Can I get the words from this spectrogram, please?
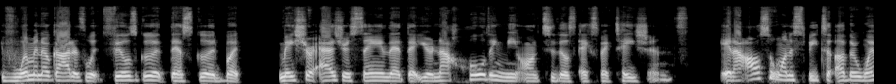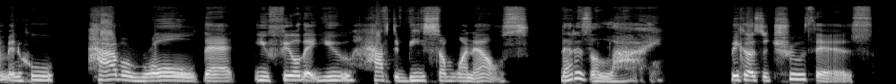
If women of God is what feels good, that's good. But make sure as you're saying that, that you're not holding me onto those expectations. And I also want to speak to other women who have a role that you feel that you have to be someone else. That is a lie. Because the truth is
